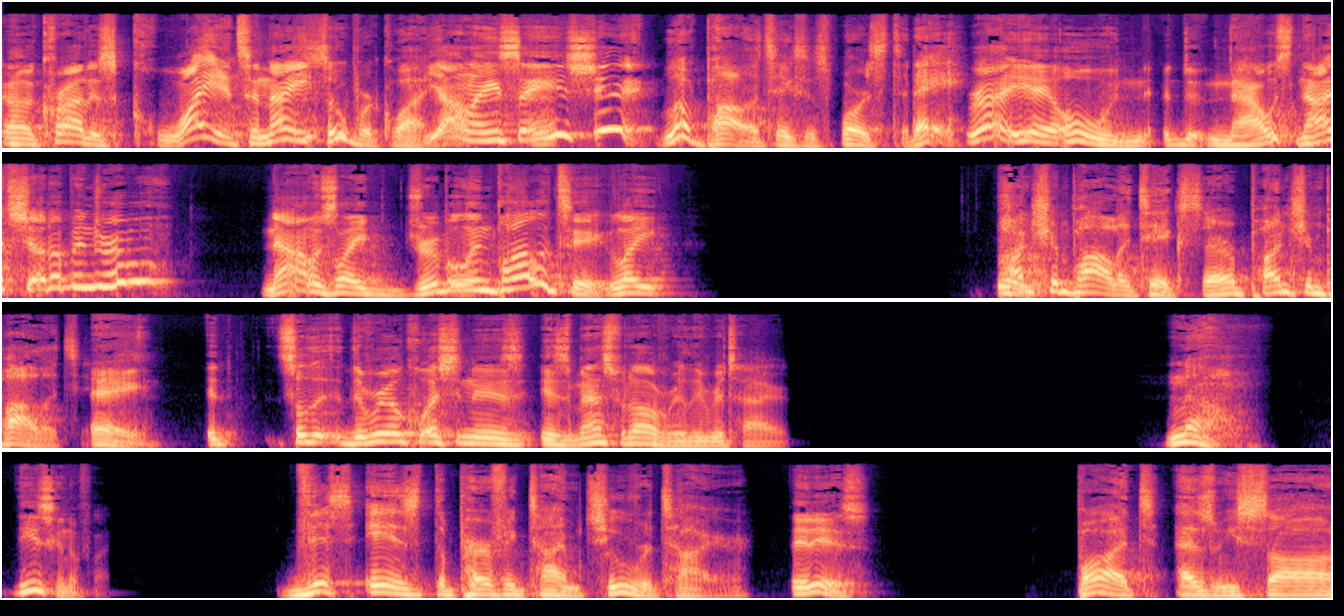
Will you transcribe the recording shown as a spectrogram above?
uh, crowd is quiet tonight. Super quiet. Y'all ain't saying shit. Love politics and sports today. Right, yeah. Oh, n- now it's not shut up and dribble. Now it's like dribble in politics. Like, Punch politics, sir. Punch politics. hey. So the, the real question is: Is Masvidal really retired? No, He's gonna fight. this is the perfect time to retire. It is. But as we saw,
